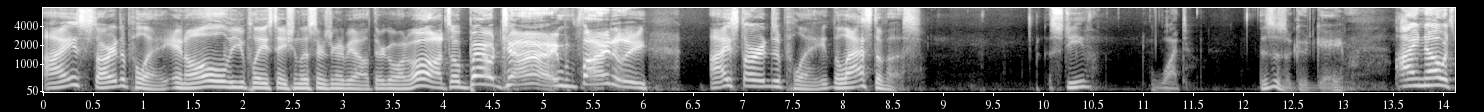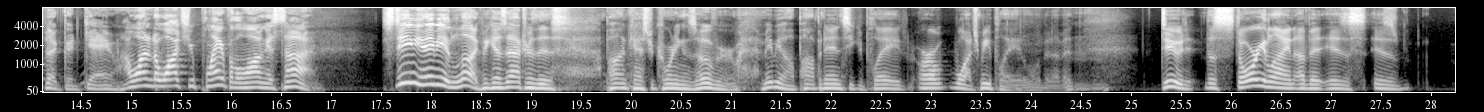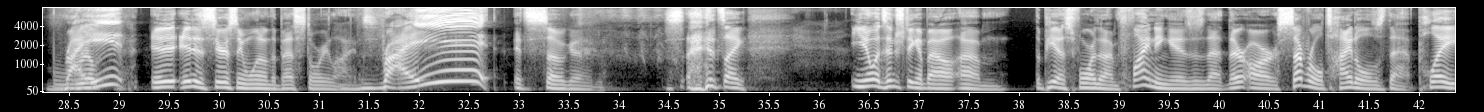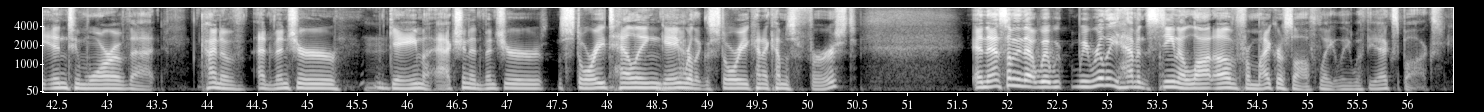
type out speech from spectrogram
I started to play, and all of you PlayStation listeners are going to be out there going, Oh, it's about time, finally. I started to play The Last of Us. Steve, what? this is a good game. I know it's been a good game. I wanted to watch you play it for the longest time. Steve, you may be in luck because after this podcast recording is over, maybe I'll pop it in so you can play it or watch me play a little bit of it. Mm-hmm. Dude, the storyline of it is is Right? real- it, it is seriously one of the best storylines. Right? It's so good. It's, it's like you know what's interesting about um, the PS4 that I'm finding is is that there are several titles that play into more of that kind of adventure game, action adventure storytelling game where like the story kind of comes first. And that's something that we, we really haven't seen a lot of from Microsoft lately with the Xbox.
